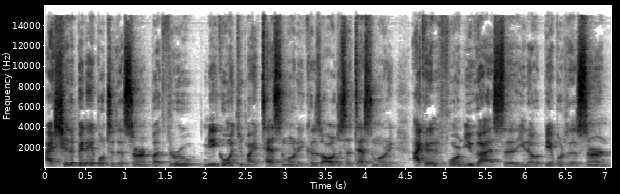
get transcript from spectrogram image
I should have been able to discern. But through me going through my testimony, because it's all just a testimony, I could inform you guys to, you know, be able to discern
